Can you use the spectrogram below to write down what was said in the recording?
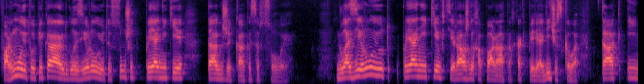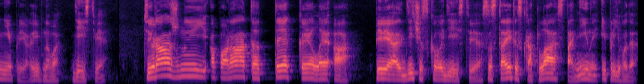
Формуют, выпекают, глазируют и сушат пряники так же, как и сырцовые. Глазируют пряники в тиражных аппаратах как периодического, так и непрерывного действия. Тиражный аппарат ТКЛА периодического действия состоит из котла, станины и привода.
